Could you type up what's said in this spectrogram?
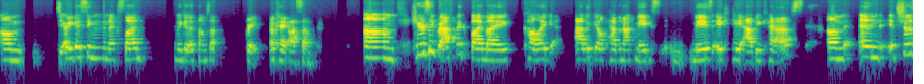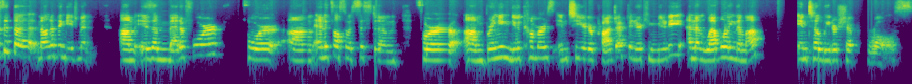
Um, are you guys seeing the next slide? Can I get a thumbs up? Great. Okay, awesome. Um, here's a graphic by my colleague Abigail Mayes, Mayes aka Abby Cabs. Um, and it shows that the amount of engagement um, is a metaphor for, um, and it's also a system for um, bringing newcomers into your project and your community and then leveling them up into leadership roles.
